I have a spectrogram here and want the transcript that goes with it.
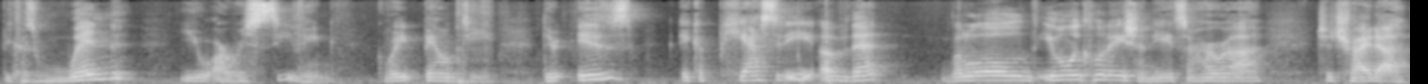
because when you are receiving great bounty, there is a capacity of that little old evil inclination, the Yetzer Hara, to try to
